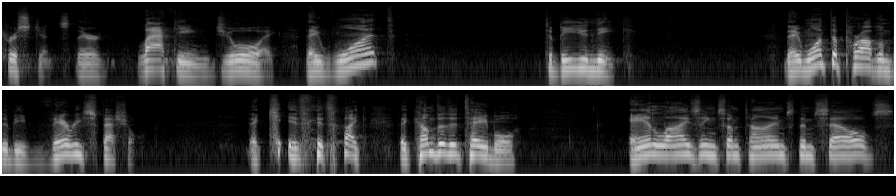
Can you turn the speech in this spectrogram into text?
Christians. They're lacking joy. They want to be unique. They want the problem to be very special. They, it's like they come to the table analyzing sometimes themselves.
